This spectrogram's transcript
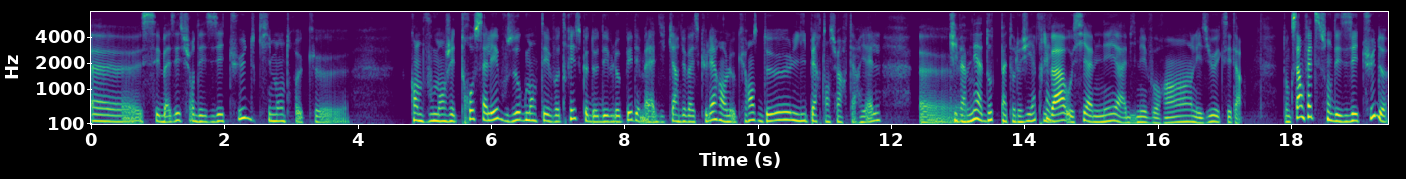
euh, c'est basé sur des études qui montrent que quand vous mangez trop salé, vous augmentez votre risque de développer des maladies cardiovasculaires, en l'occurrence de l'hypertension artérielle, euh, qui va amener à d'autres pathologies après. Qui va aussi amener à abîmer vos reins, les yeux, etc. Donc ça, en fait, ce sont des études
